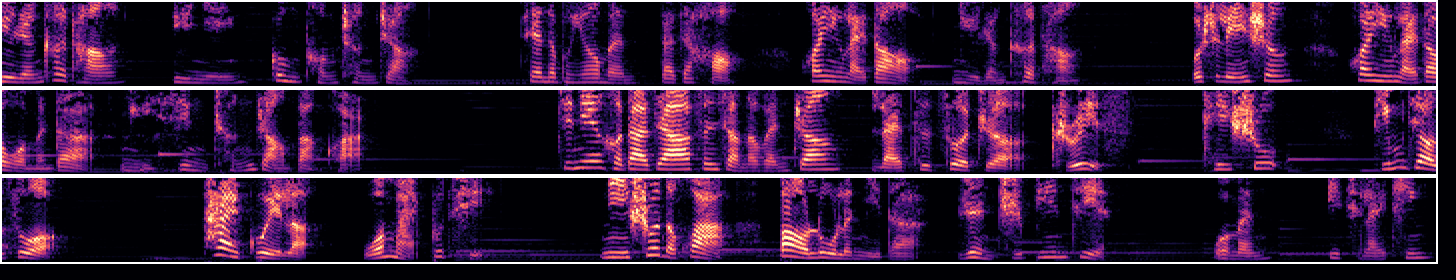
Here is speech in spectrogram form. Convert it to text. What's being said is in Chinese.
女人课堂与您共同成长，亲爱的朋友们，大家好，欢迎来到女人课堂，我是连生，欢迎来到我们的女性成长板块。今天和大家分享的文章来自作者 Chris K 书，题目叫做《太贵了，我买不起》，你说的话暴露了你的认知边界，我们一起来听。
